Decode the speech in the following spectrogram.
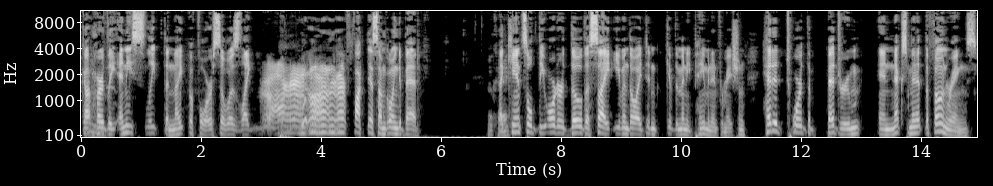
got hardly any sleep the night before, so was like, fuck this, I'm going to bed. Okay. I canceled the order though the site, even though I didn't give them any payment information, headed toward the bedroom, and next minute the phone rings.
